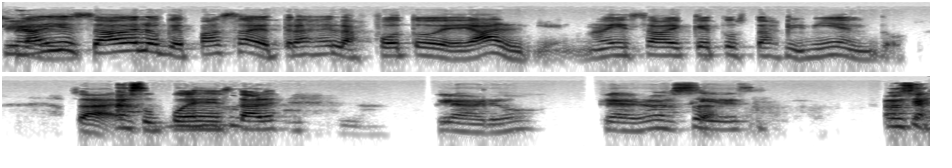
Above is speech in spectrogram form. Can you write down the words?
Nadie sabe lo que pasa detrás de la foto de alguien, nadie sabe qué tú estás viviendo. O sea, tú puedes estar... Claro, claro, así es. O sea,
